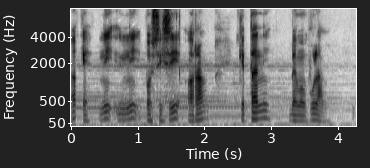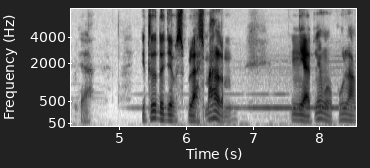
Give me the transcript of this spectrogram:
oke okay, ini ini posisi orang kita nih udah mau pulang. Ya. Itu udah jam 11 malam. Niatnya mau pulang.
